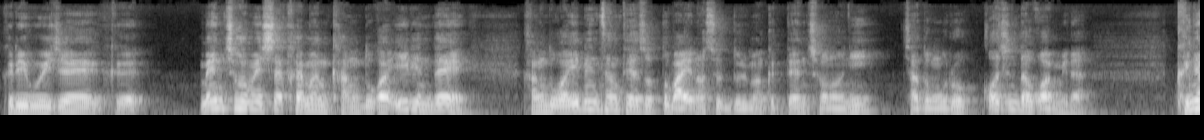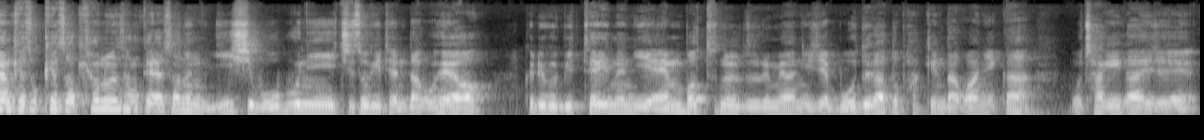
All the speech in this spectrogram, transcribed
그리고 이제 그 맨 처음에 시작하면 강도가 1인데 강도가 1인 상태에서 또 마이너스를 누르면 그땐 전원이 자동으로 꺼진다고 합니다. 그냥 계속해서 켜놓은 상태에서는 25분이 지속이 된다고 해요. 그리고 밑에 있는 이 M 버튼을 누르면 이제 모드가 또 바뀐다고 하니까 뭐 자기가 이제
